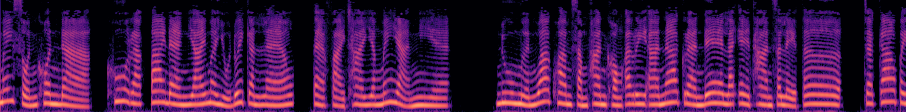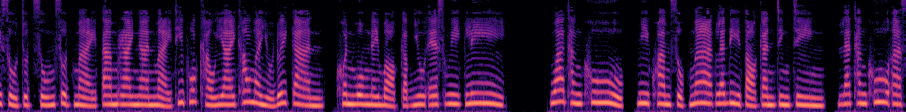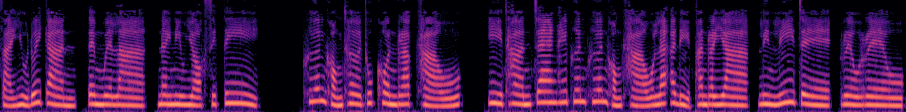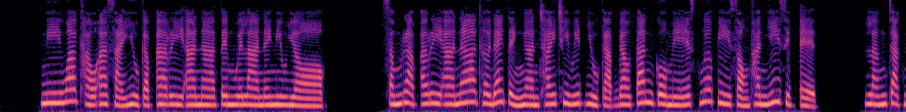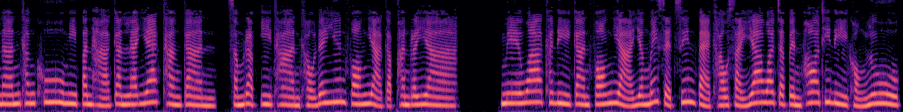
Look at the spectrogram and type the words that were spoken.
ไม่สนคนด่า คู่รักป้ายแดงย้ายมาอยู่ด้วยกันแล้ว แต่ฝ่ายชายยังไม่หย่าเมีย ดูเหมือนว่าความสัมพันธ์ของอารีอาน่าแกรนเดและเอธานสเลเตอร์ จะก้าวไปสู่จุดสูงสุดใหม่ตามรายงานใหม่ที่พวกเขาย้ายเข้ามาอยู่ด้วยกัน คนวงในบอกกับ US Weekly ว่าทั้งคู่มีความสุขมากและดีต่อกันจริง ๆ และทั้งคู่อาศัยอยู่ด้วยกัน เต็มเวลาในนิวยอร์กซิตี้ เพื่อนของเธอทุกคนรักเขา อีธานแจ้งให้เพื่อนๆของเขาและอดีตภรรยา ลินลี่เจ เร็วๆ นี้ว่าเขาอาศัยอยู่กับอารีอานาเต็มเวลาในนิวยอร์กสำหรับอารีอานาเธอได้แต่งงานใช้ชีวิตอยู่กับดาวตันโกเมสเมื่อปี 2021 หลังจากนั้นทั้งคู่มีปัญหากันและแยกทางกันสำหรับอีธานเขาได้ยื่นฟ้องหย่ากับภรรยา เมว่าคดีการฟ้องหย่ายังไม่เสร็จสิ้นแต่เขาใส่ย่าว่าจะเป็นพ่อที่ดีของลูก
